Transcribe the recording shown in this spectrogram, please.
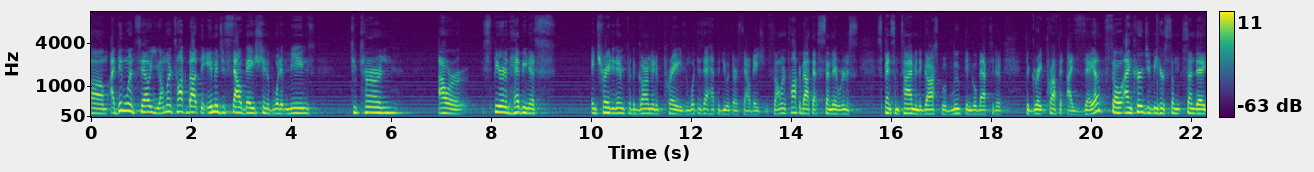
um, I did want to tell you, I'm going to talk about the image of salvation, of what it means to turn our spirit of heaviness and trade it in for the garment of praise. And what does that have to do with our salvation? So I want to talk about that Sunday. We're going to spend some time in the Gospel of Luke, then go back to the, the great prophet Isaiah. So I encourage you to be here some Sunday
